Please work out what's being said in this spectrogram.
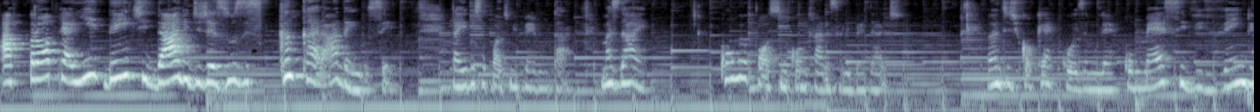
a própria identidade de Jesus escancarada em você. Daí você pode me perguntar, mas Dai, como eu posso encontrar essa liberdade? Antes de qualquer coisa, mulher, comece vivendo e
